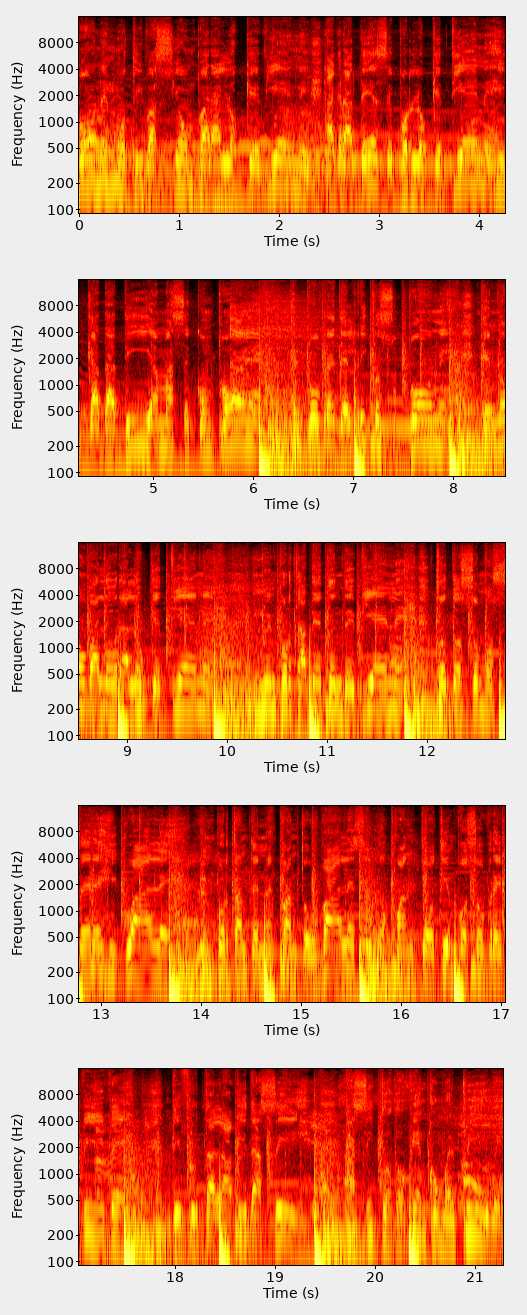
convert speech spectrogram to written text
uno se propone es motivación para los que vienen. Agradece por lo que tienes y cada día más se compone. El pobre del rico supone que no valora lo que tiene. No importa de dónde viene, todos somos seres iguales. Lo importante no es cuánto vale, sino cuánto tiempo sobrevive. Disfruta la vida así, así todo bien como el pibe.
